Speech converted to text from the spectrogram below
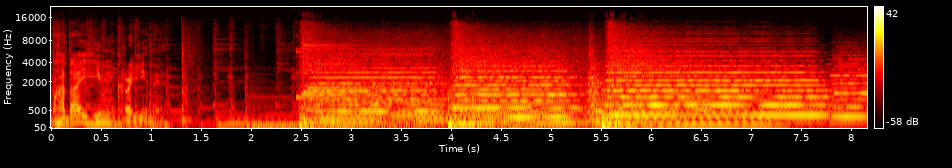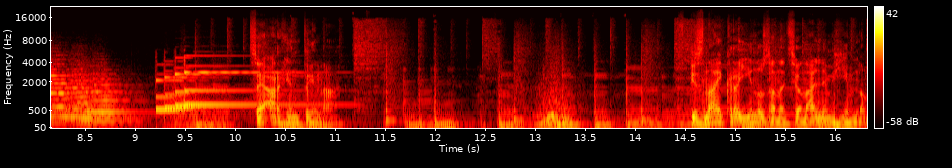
Вгадай гімн країни. Це Аргентина. Впізнай країну за національним гімном.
